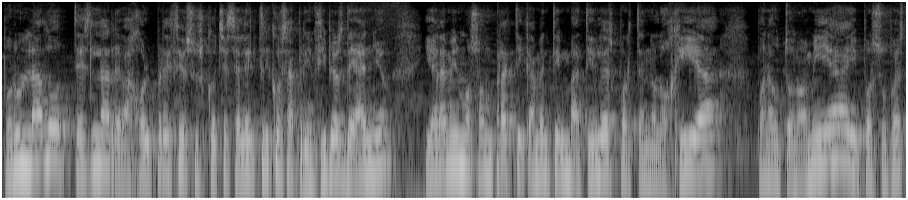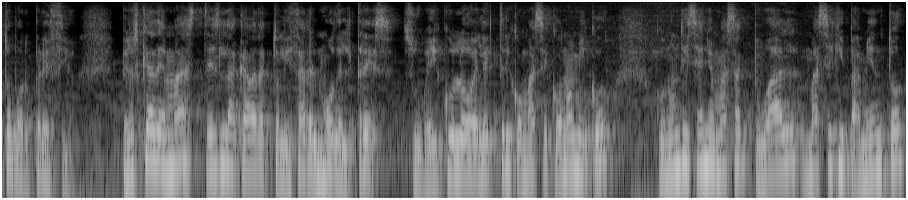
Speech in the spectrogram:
Por un lado, Tesla rebajó el precio de sus coches eléctricos a principios de año y ahora mismo son prácticamente imbatibles por tecnología, por autonomía y por supuesto por precio. Pero es que además Tesla acaba de actualizar el Model 3, su vehículo eléctrico más económico, con un diseño más actual, más equipamiento,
